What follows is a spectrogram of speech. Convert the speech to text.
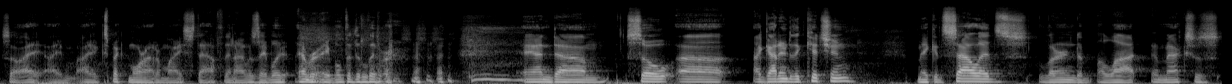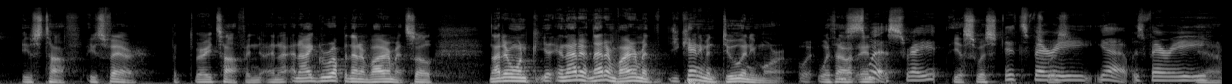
So I, I, I expect more out of my staff than I was able ever able to deliver. and um, so uh, I got into the kitchen, making salads. Learned a, a lot. And Max was he's tough. He's fair, but very tough. And and and I grew up in that environment. So not everyone in that in that environment you can't even do anymore wi- without Swiss, right? yeah, Swiss. It's Swiss. very yeah. It was very yeah.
